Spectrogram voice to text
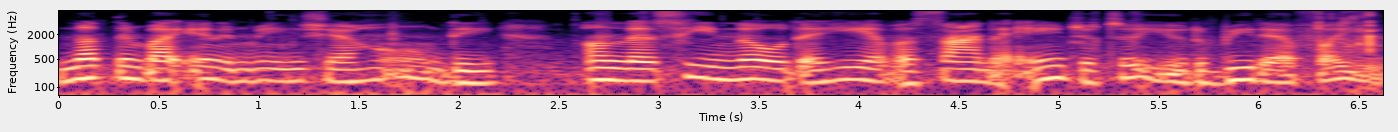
Nothing by any means shall harm thee unless He know that He have assigned an angel to you to be there for you?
